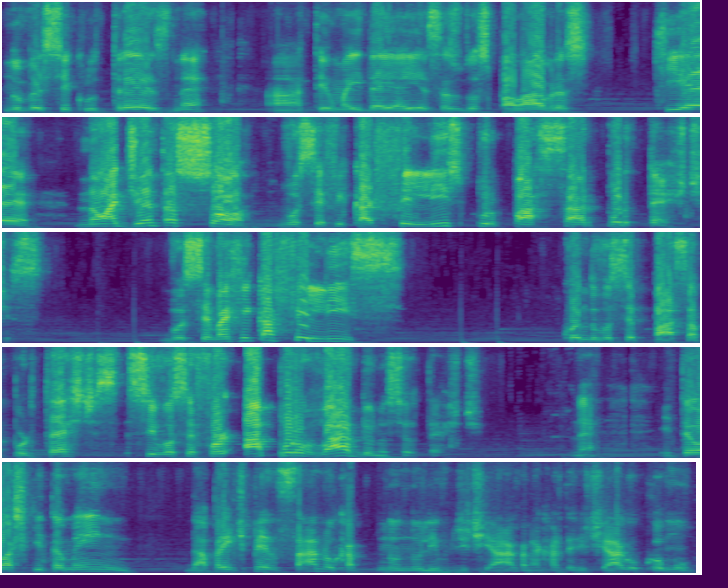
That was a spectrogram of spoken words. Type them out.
no versículo 3, né? Ah, tem uma ideia aí, essas duas palavras, que é não adianta só você ficar feliz por passar por testes. Você vai ficar feliz quando você passa por testes se você for aprovado no seu teste, né? Então acho que também dá para a gente pensar no, no, no, livro de Tiago, na carta de Tiago, como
